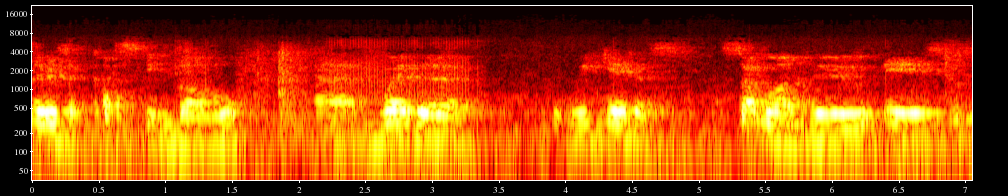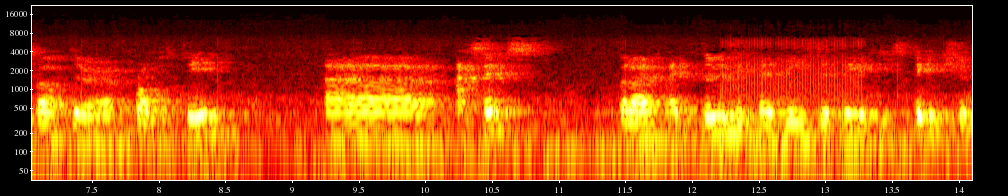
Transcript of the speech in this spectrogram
there is a cost involved, uh, whether we get a, someone who is looks after a property, uh, assets, but I, I do think there needs to be a distinction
